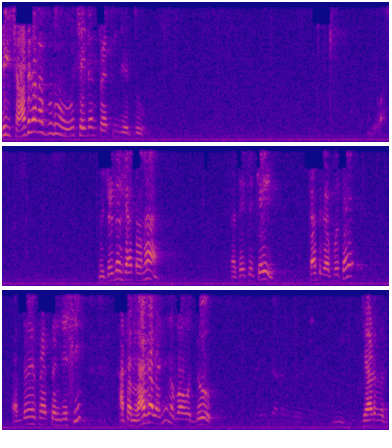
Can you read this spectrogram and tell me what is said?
నీకు చేతగానప్పుడు చేయడానికి ప్రయత్నం చేయొద్దు. నువ్వు చేయడం చేతనా అదైతే చెయ్యి చేత కాకపోతే అర్థమే ప్రయత్నం చేసి అతను లాగాలని నువ్వు బావద్దు. జాడపతి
